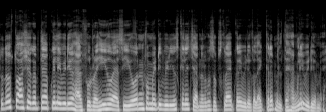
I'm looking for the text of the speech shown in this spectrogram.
तो दोस्तों, आशा करते हैं आपके लिए वीडियो हेल्पफुल रही हो। ऐसी और इन्फॉर्मेटिव वीडियोस के लिए चैनल को सब्सक्राइब करें वीडियो को लाइक करें। मिलते हैं अगली वीडियो में।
